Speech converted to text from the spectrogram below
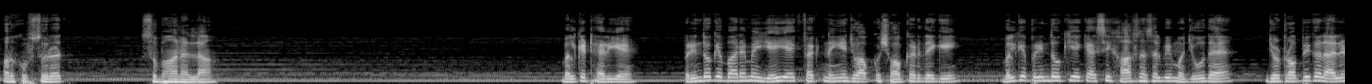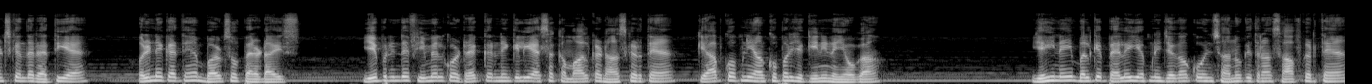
اور خوبصورت، سبحان اللہ۔ بلکہ ٹھہریے۔ پرندوں کے بارے میں یہی ایک فیکٹ نہیں ہے جو آپ کو شوق کر دے گی، بلکہ پرندوں کی ایک ایسی خاص نسل بھی موجود ہے جو ٹراپیکل آئلینڈز کے اندر رہتی ہے اور انہیں کہتے ہیں برڈس آف پیراڈائز یہ پرندے فیمیل کو اٹریکٹ کرنے کے لیے ایسا کمال کا ڈانس کرتے ہیں کہ آپ کو اپنی آنکھوں پر یقینی نہیں ہوگا۔ یہی نہیں، بلکہ پہلے ہی اپنی جگہ کو انسانوں کی طرح صاف کرتے ہیں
